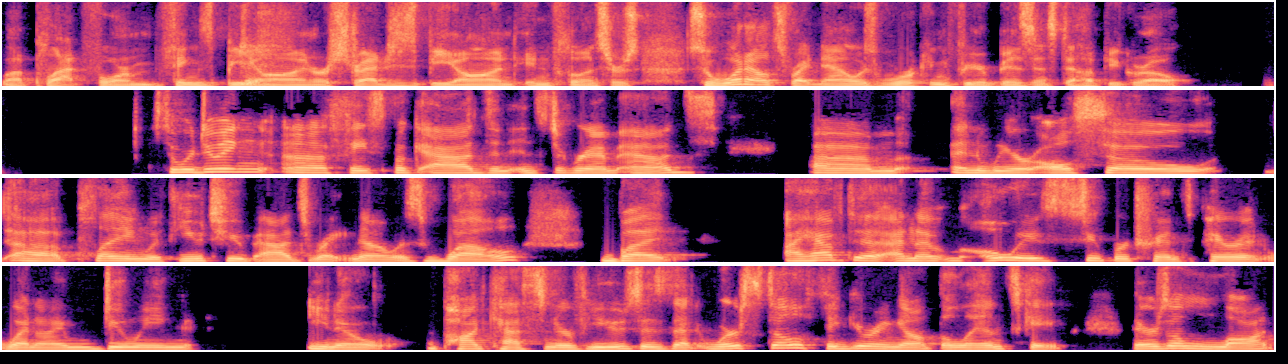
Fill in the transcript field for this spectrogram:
uh, platform things beyond or strategies beyond influencers. So what else right now is working for your business to help you grow so we're doing uh, Facebook ads and Instagram ads. Um, and we're also uh, playing with YouTube ads right now as well. But I have to, and I'm always super transparent when I'm doing, you know, podcast interviews, is that we're still figuring out the landscape. There's a lot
